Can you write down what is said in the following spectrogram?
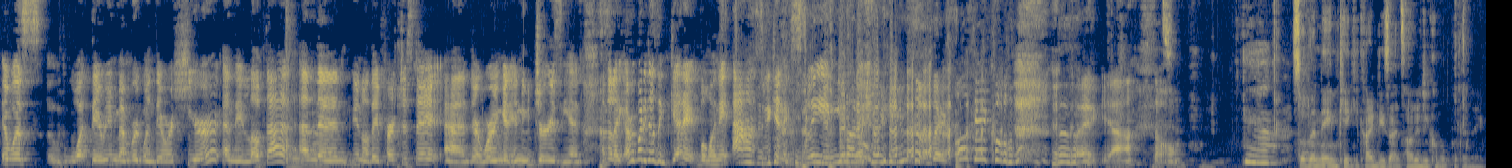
it was what they remembered when they were here and they loved that oh, and wow. then you know they purchased it and they're wearing it in new jersey and, and they're like everybody doesn't get it but when they ask we can explain you know what i mean so i was like okay cool I was like yeah so yeah. So the name Keiki Kine Designs, how did you come up with the name?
